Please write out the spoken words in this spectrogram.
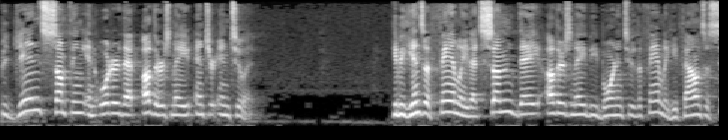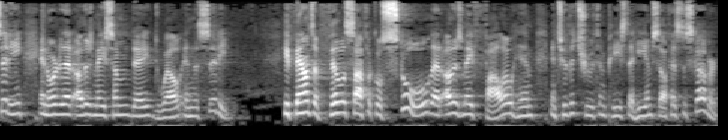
begins something in order that others may enter into it. He begins a family that someday others may be born into the family. He founds a city in order that others may someday dwell in the city. He founds a philosophical school that others may follow him into the truth and peace that he himself has discovered.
